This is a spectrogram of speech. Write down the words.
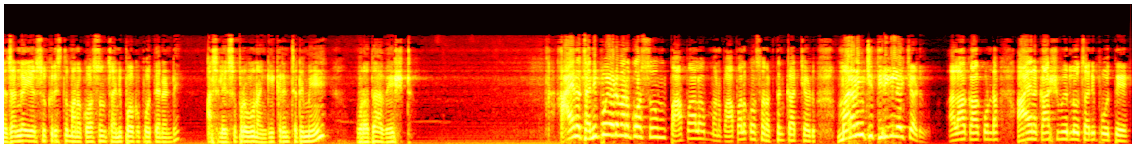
నిజంగా యేసుక్రీస్తు మన కోసం చనిపోకపోతేనండి అసలు యేసుప్రభువుని అంగీకరించడమే వృధా వేస్ట్. ఆయన చనిపోయాడు మన కోసం పాపాల మన పాపాల కోసం రక్తం కార్చాడు మరణించి తిరిగి లేచాడు. అలా కాకుండా ఆయన కాశ్మీర్లో చనిపోతే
